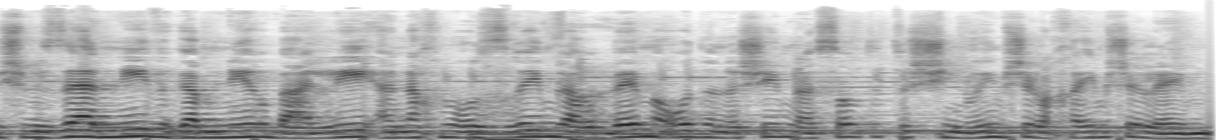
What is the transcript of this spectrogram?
בשביל זה אני וגם ניר בעלי, אנחנו עוזרים להרבה מאוד אנשים לעשות את השינויים של החיים שלהם.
